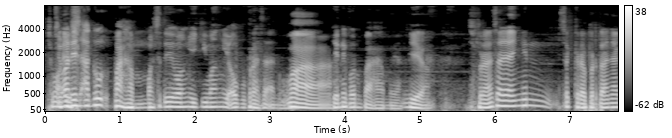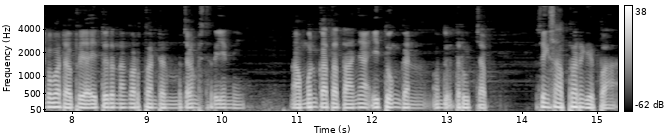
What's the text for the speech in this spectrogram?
Cuma, cuman is- aku paham maksudnya wong iki mang ya apa perasaan Wah. ini pun paham ya Iya. Sebenarnya saya ingin segera bertanya kepada pria itu tentang korban dan memecahkan misteri ini. Namun kata tanya itu enggan untuk terucap. Sing sabar nggih, Pak.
